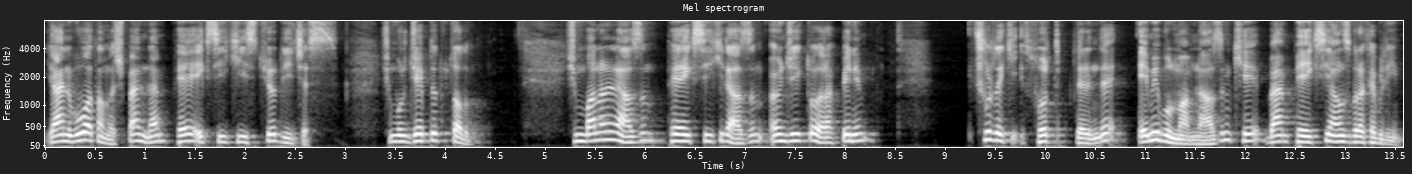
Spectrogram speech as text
Yani bu vatandaş benden p eksi 2 istiyor diyeceğiz. Şimdi bunu cepte tutalım. Şimdi bana ne lazım? P eksi 2 lazım. Öncelikli olarak benim şuradaki soru tiplerinde m'i bulmam lazım ki ben p eksi yalnız bırakabileyim.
